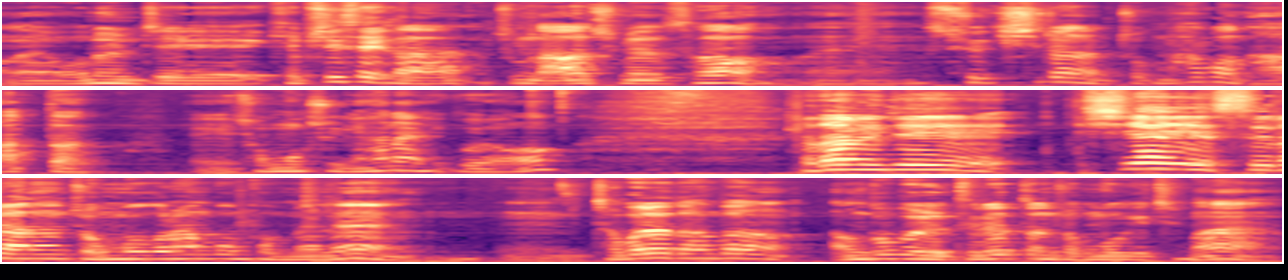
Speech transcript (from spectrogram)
예, 오늘 이제 갭 시세가 좀 나와주면서 예, 수익 실현을 조금 하고 나왔던 예, 종목 중에 하나이고요. 그 다음에 이제 CIS라는 종목을 한번 보면은 음, 저번에도 한번 언급을 드렸던 종목이지만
